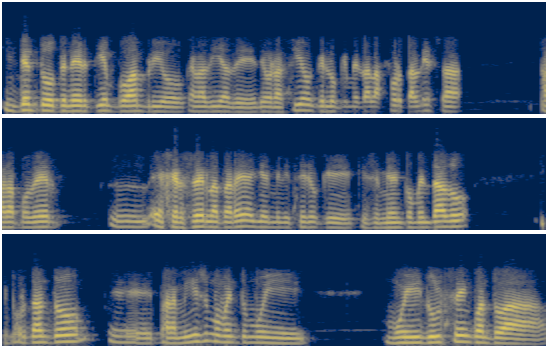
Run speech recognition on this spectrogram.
intento tener tiempo amplio cada día de, oración, que es lo que me da la fortaleza para poder mm, ejercer la tarea y el ministerio que, se me ha encomendado. Y por tanto, eh, para mí es un momento muy, muy dulce en cuanto a,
